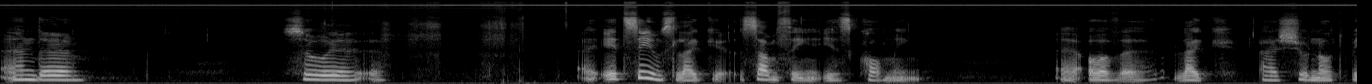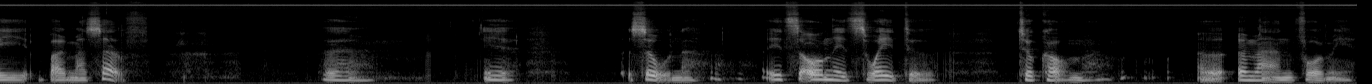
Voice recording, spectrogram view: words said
And uh, so uh, uh, it seems like something is coming uh, of uh, like I should not be by myself. Uh, yeah, soon, it's on its way to to come uh, a man for me,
